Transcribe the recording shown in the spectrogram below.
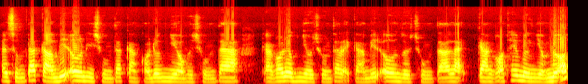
Là chúng ta càng biết ơn thì chúng ta càng có được nhiều và chúng ta càng có được nhiều chúng ta lại càng biết ơn rồi chúng ta lại càng có thêm được nhiều nữa.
